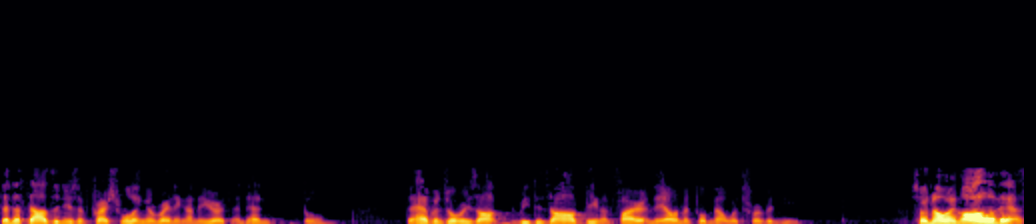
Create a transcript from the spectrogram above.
then a thousand years of Christ ruling and reigning on the earth, and then boom. The heavens will be dissolved, being on fire, and the elements will melt with fervent heat. So knowing all of this,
